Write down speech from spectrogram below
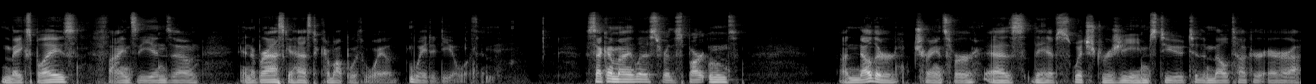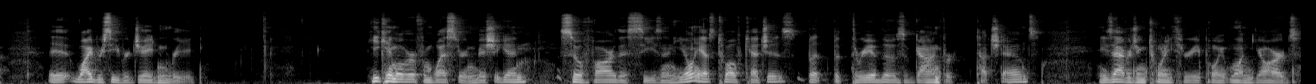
makes plays, finds the end zone, and Nebraska has to come up with a way, way to deal with him. Second on my list for the Spartans, another transfer as they have switched regimes to, to the Mel Tucker era, uh, wide receiver Jayden Reed. He came over from Western Michigan so far this season. He only has 12 catches, but but three of those have gone for touchdowns. He's averaging 23.1 yards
